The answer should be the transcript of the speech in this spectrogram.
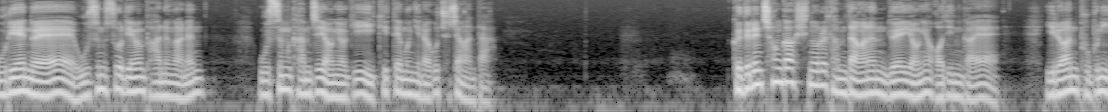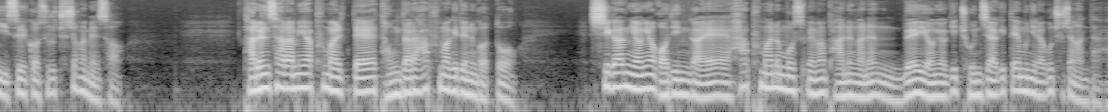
우리의 뇌에 웃음소리에만 반응하는 웃음 감지 영역이 있기 때문이라고 주장한다. 그들은 청각 신호를 담당하는 뇌 영역 어딘가에 이러한 부분이 있을 것으로 추정하면서 다른 사람이 하품할 때 덩달아 하품하게 되는 것도 시각 영역 어딘가에 하품하는 모습에만 반응하는 뇌 영역이 존재하기 때문이라고 주장한다.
